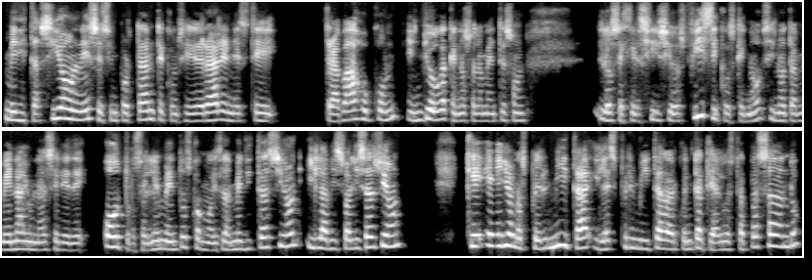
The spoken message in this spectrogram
meditaciones. Es importante considerar en este trabajo con, en yoga que no solamente son los ejercicios físicos, que no, sino también hay una serie de otros elementos como es la meditación y la visualización, que ello nos permita y les permita dar cuenta que algo está pasando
